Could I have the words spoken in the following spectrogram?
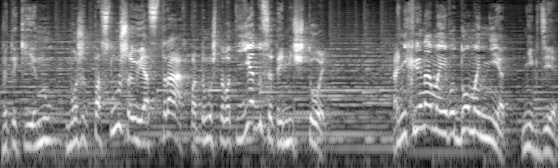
Вы такие, ну, может послушаю я страх, потому что вот еду с этой мечтой, а ни хрена моего дома нет нигде.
